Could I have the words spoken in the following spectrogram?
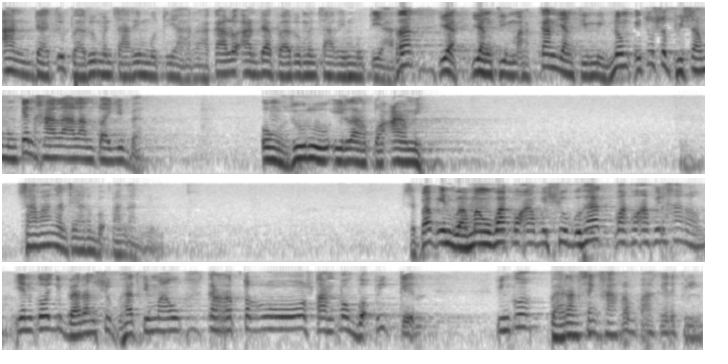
Anda itu baru mencari mutiara. Kalau Anda baru mencari mutiara, ya yang dimakan, yang diminum itu sebisa mungkin halalan thayyibah. Ungzuru ila ta'amih Sawangan sing arep mbok pangan. Sebab in wa mau waqa'a fi syubhat waqa'a fil haram. Yen kowe iki barang syubhat ki mau kerep terus tanpa mbok pikir. Engko barang sing haram akhire gelem.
